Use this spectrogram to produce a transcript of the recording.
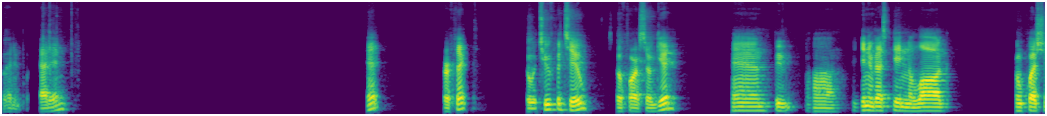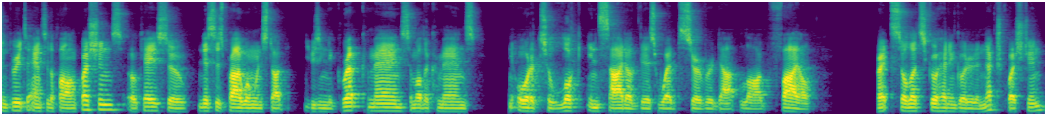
Go ahead and put that in. It. Perfect. So we're two for two. So far, so good. And uh, begin investigating the log from question three to answer the following questions. Okay, so this is probably when we start using the grep command, some other commands in order to look inside of this web server.log file. Right, so let's go ahead and go to the next question.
